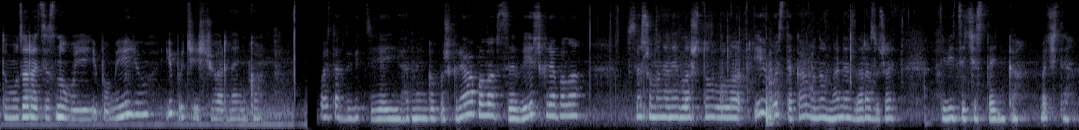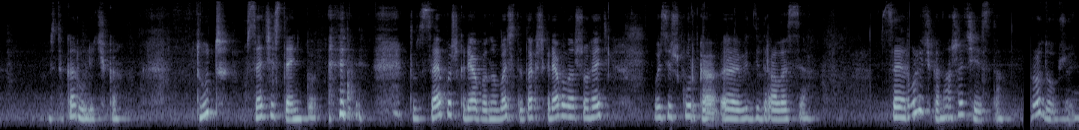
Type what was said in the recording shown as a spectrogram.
Тому зараз я знову її помию і почищу гарненько. Ось так, дивіться, я її гарненько пошкрябала, все вишкрябала, все, що мене не влаштовувало. І ось така вона в мене зараз вже, дивіться, чистенька. Бачите? Ось така рулечка. Тут все чистенько. Тут все пошкрябано. Бачите, так шкрябала, що геть ось і шкурка е, відідралася. Все, рулечка наша чиста. Продовжуємо.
